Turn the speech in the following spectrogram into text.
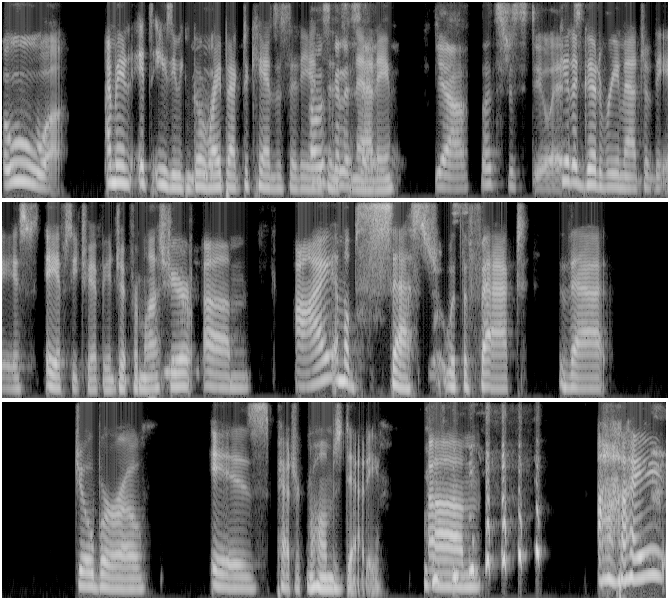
Oh, I mean, it's easy. We can go right back to Kansas City and Cincinnati. Say, yeah, let's just do it. Get a good rematch of the AS- AFC Championship from last year. Um, I am obsessed with the fact that Joe Burrow is Patrick Mahomes' daddy. Um, I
